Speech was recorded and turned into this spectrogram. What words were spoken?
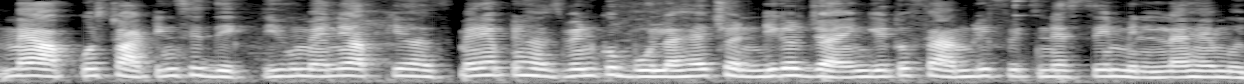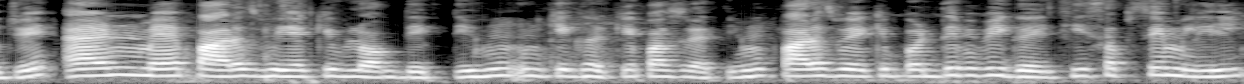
मैं आपको स्टार्टिंग से देखती हूँ। मैंने आपके मैंने अपने हस्बैंड को बोला है, चंडीगढ़ जाएँगे तो फैमिली फिटनेस से मिलना है मुझे। एंड मैं पारस भैया के ब्लॉग देखती हूँ, उनके घर के पास रहती हूँ। पारस भैया के बर्थडे पे भी गई थी, सबसे मिली।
